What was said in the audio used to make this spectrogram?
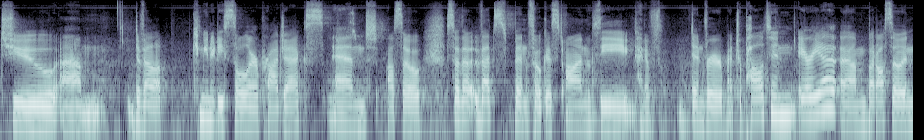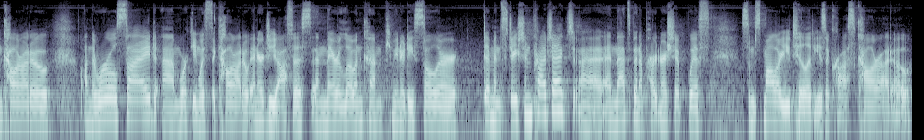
to um, develop community solar projects. And also so that, that's been focused on the kind of denver metropolitan area um, but also in colorado on the rural side um, working with the colorado energy office and their low-income community solar demonstration project. Uh, and that's been a partnership with some smaller utilities across colorado.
